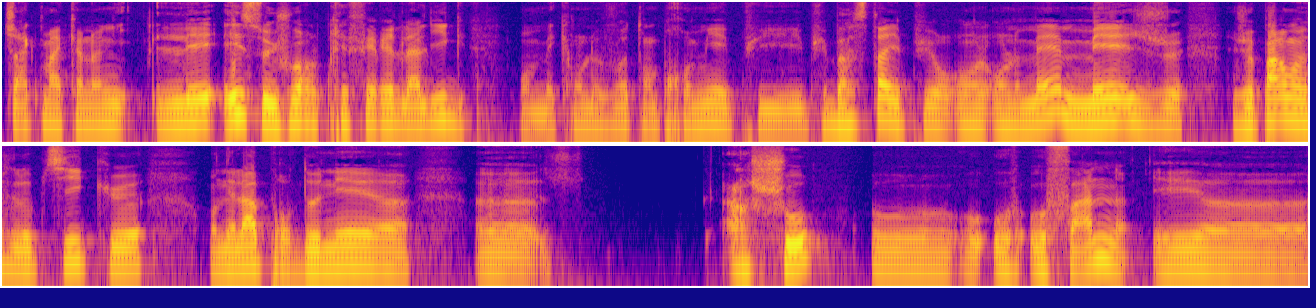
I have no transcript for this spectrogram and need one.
Jack McAnony l'est et ce joueur préféré de la ligue, bon, mais qu'on le vote en premier et puis, puis basta et puis on, le met. Mais je, je parle dans l'optique que on est là pour donner euh, euh, un show aux, aux- aux fans et euh,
